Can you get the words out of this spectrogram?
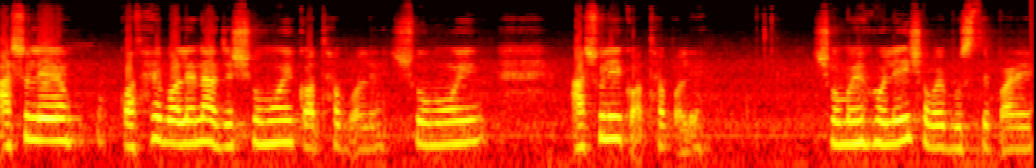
আসলে কথাই বলে না যে সময় কথা বলে। সময় আসলেই কথা বলে। সময় হলেই সবাই বুঝতে পারে,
